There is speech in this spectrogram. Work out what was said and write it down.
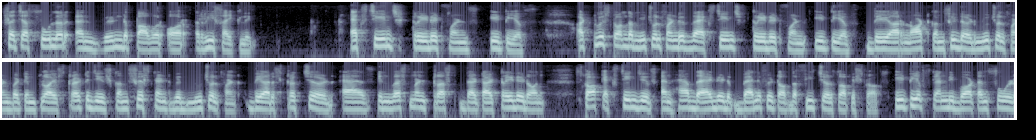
such as solar and wind power or recycling exchange traded funds ETFs. A twist on the mutual fund is the exchange traded fund ETF. They are not considered mutual fund but employ strategies consistent with mutual fund. They are structured as investment trusts that are traded on stock exchanges and have the added benefit of the features of stocks. ETFs can be bought and sold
